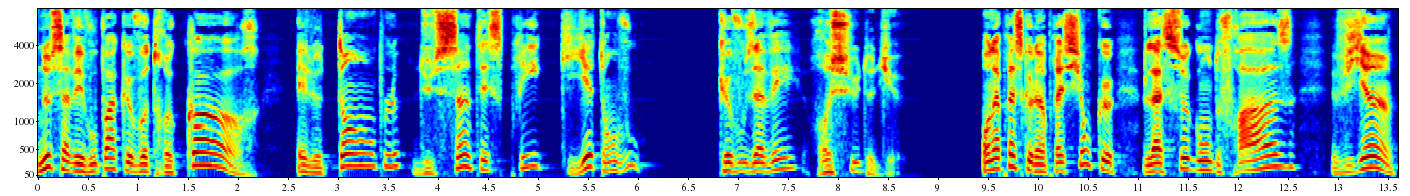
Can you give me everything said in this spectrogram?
Ne savez-vous pas que votre corps est le temple du Saint-Esprit qui est en vous, que vous avez reçu de Dieu? On a presque l'impression que la seconde phrase vient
